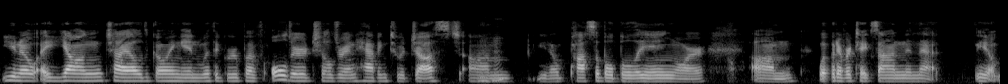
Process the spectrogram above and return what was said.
you know, a young child going in with a group of older children having to adjust, um, mm-hmm. you know, possible bullying or um, whatever takes on in that you know,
